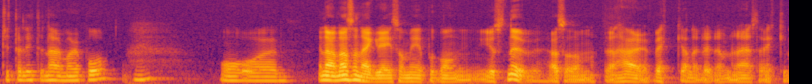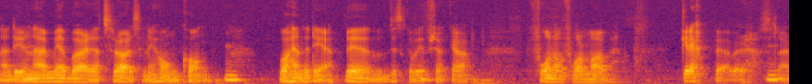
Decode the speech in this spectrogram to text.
titta lite närmare på. Mm. Och eh, en annan sån här grej som är på gång just nu, alltså de- den här veckan eller de närmaste veckorna, det är den här medborgarrättsrörelsen i Hongkong. Mm. Vad händer det? det? Det ska vi försöka få någon form av grepp över. Sådär.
